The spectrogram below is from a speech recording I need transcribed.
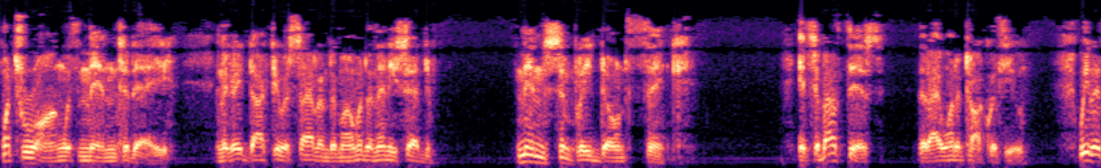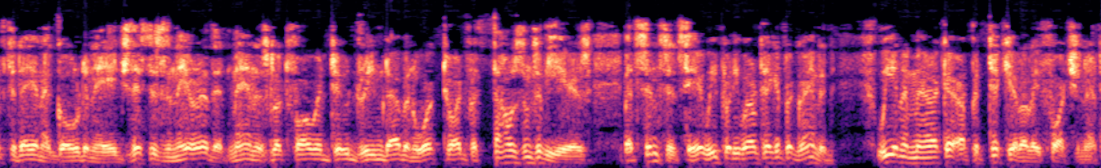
what's wrong with men today? And the great doctor was silent a moment, and then he said, Men simply don't think. It's about this that I want to talk with you. We live today in a golden age. This is an era that man has looked forward to, dreamed of, and worked toward for thousands of years. But since it's here, we pretty well take it for granted. We in America are particularly fortunate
